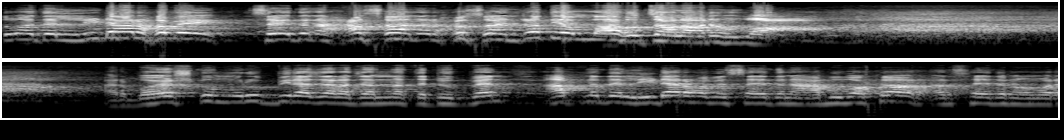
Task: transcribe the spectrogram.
তোমাদের লিডার হবে সৈয়দনা হাসান আর হোসেন রাদিয়াল্লাহু তাআলা আনহুমা। আর বয়স্ক মুরব্বীরা যারা জান্নাতে ঢুকবেন, আপনাদের লিডার হবে সৈয়দনা আবু বকর আর সৈয়দনা ওমর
